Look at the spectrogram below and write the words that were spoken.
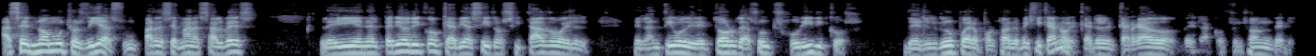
Hace no muchos días, un par de semanas tal vez, leí en el periódico que había sido citado el, el antiguo director de asuntos jurídicos del Grupo Aeroportuario Mexicano, que era el encargado de la construcción del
